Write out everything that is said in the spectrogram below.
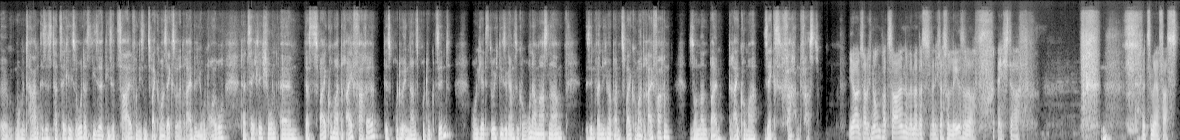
äh, momentan ist es tatsächlich so, dass diese, diese Zahl von diesen 2,6 oder 3 Billionen Euro tatsächlich schon ähm, das 2,3-fache des Bruttoinlandsprodukts sind. Und jetzt durch diese ganzen Corona-Maßnahmen sind wir nicht mehr beim 2,3-fachen, sondern beim 3,6-fachen fast. Ja, jetzt habe ich noch ein paar Zahlen. Wenn man das, wenn ich das so lese, pff, echt, da, wird es mir ja fast,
